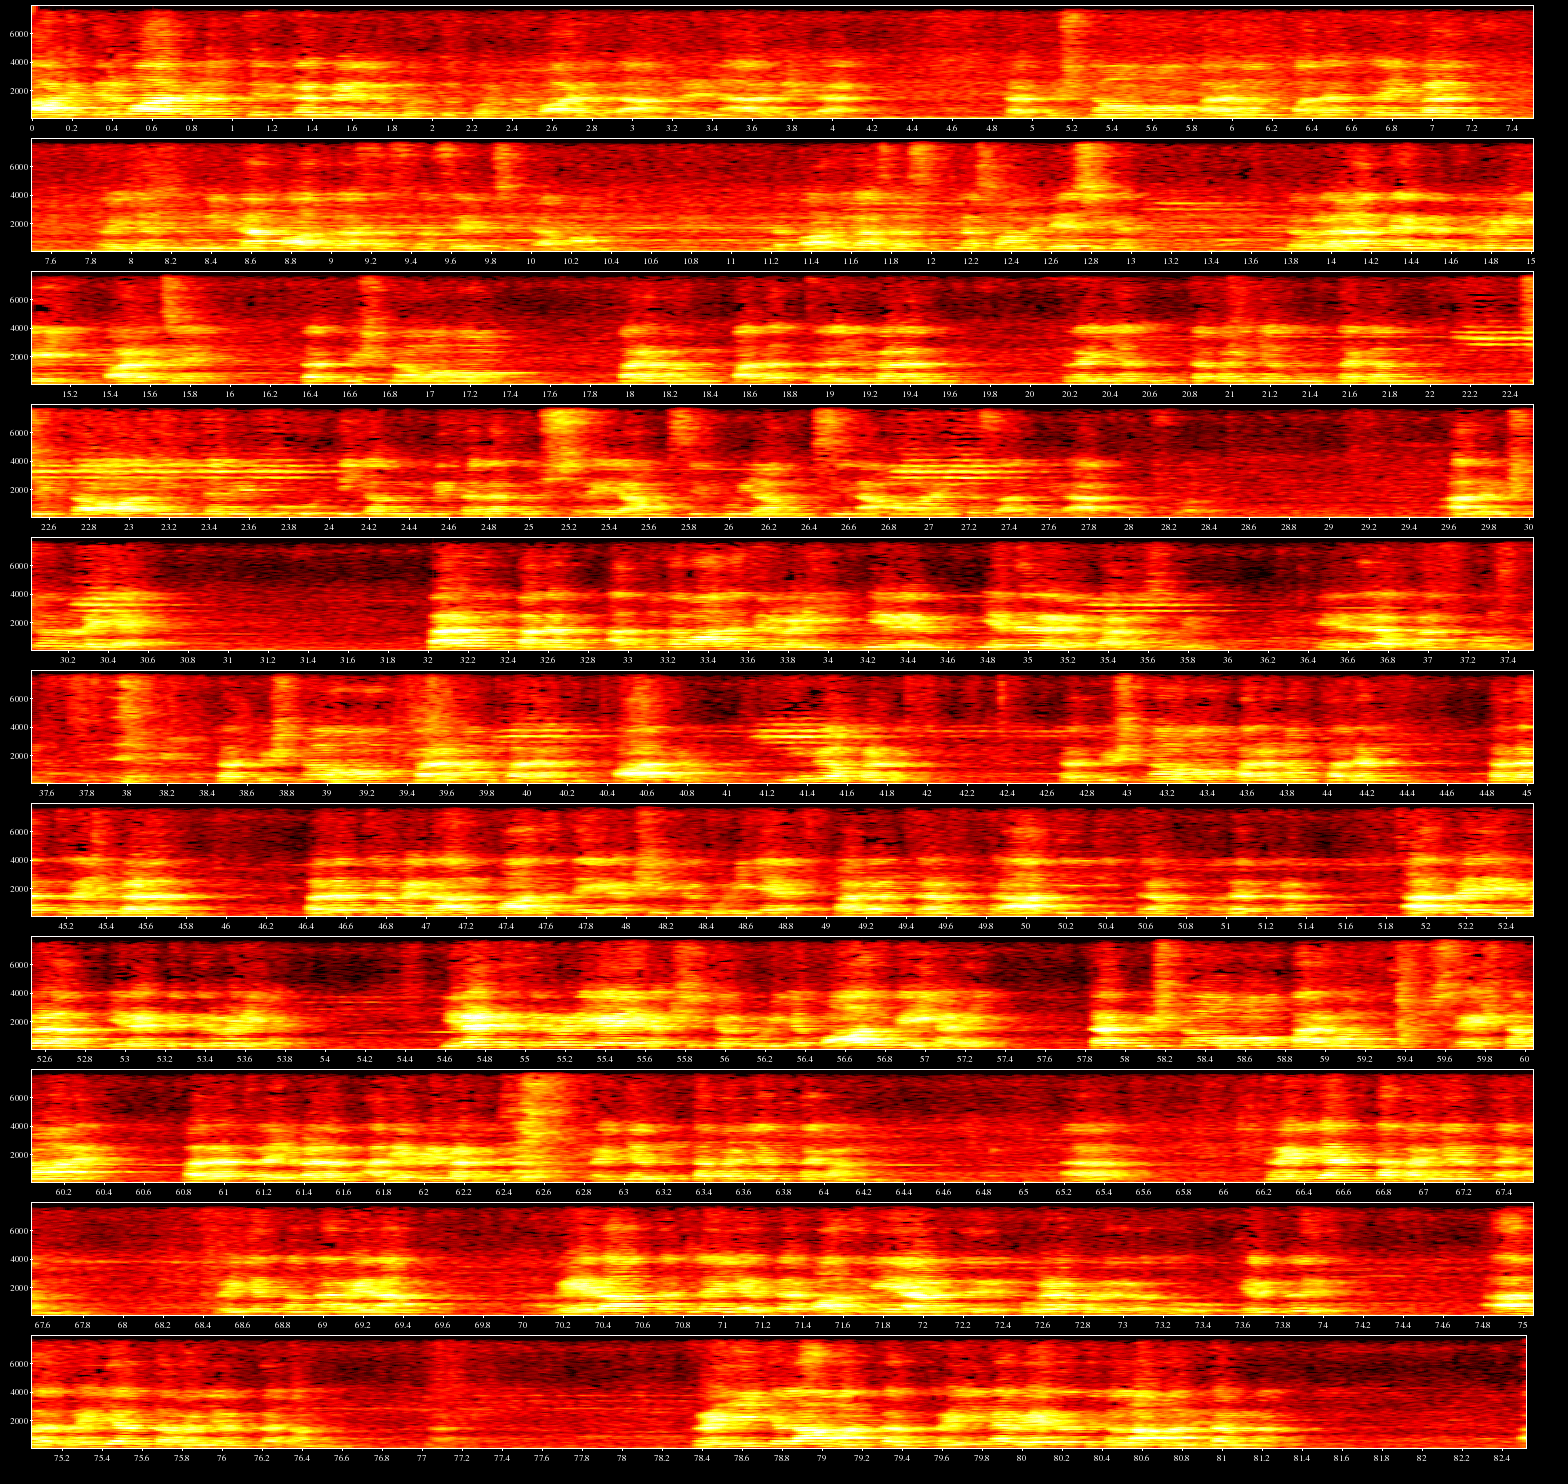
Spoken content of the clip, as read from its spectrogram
அப்படி திருமார்பிலும் திருக்கண்களிலும் ஒத்துக்கொண்டு பாடுகிறார்கள்னு ஆரம்பிக்கிறார். தத் பரமம் பதத்ரைவலம் த்ரையம் இன்னைக்கு தான் பாதுகா சஸ்திரம் சேவிச்சிருக்காமாம். இந்த பாதுகா சஸ்திரத்தில் சுவாமி தேசிகன் இந்த உலகாந்த இந்த திருவடியை பாடச்சே. தத் விஷ்ணோஹோ பரமம் பதத்ரயுகலம் த்ரயந்த பரியந்தகம் சிந்தாதீத விபூதிகம் விதகது ஸ்ரேயாம்சி பூயாம்சி நகா என்று சாதிக்கிறார். ஒரு அந்த விஷ்ணுவனுடைய பரமம் பதம் அற்புதமான திருவடி நீர் எதிர உட்கார்ந்து சொன்னீங்க எதிர உட்கார்ந்து போகுங்க தத் விஷ்ணோகோ பரமம் பதம். பார்க்கணும். நீங்க உட்காந்து தத் விஷ்ணோகோ பரமம் பதம். பதத்திர யுகலம். பதத்திரம் என்றால் பாதத்தை ரட்சிக்கக்கூடிய பதத்திரம் திராதிதித்ரம் பதத்திரம் அதனுடைய யுகலம் இரண்டு திருவடிகள். இரண்டு திருவடிகளை ரட்சிக்கக்கூடிய பாதுகைகளை தத் விஷ்ணோகோ பரமம் சிரேஷ்டமான பதத்திர யுகலம். அது எப்படிப்பட்டதுன்னா பர்யந்த பர்யந்தகம். அஹ், திரையந்த பரியந்தகம். திரையந்தம்னா வேதாந்தம். வேதாந்தத்துல எந்த பாதுகையானது புகழப்படுகிறதோ என்று அந்த திரையந்த பரியந்தகம். திரைக்கெல்லாம் அந்தம். திரையின வேதத்துக்கெல்லாம் அந்தம்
